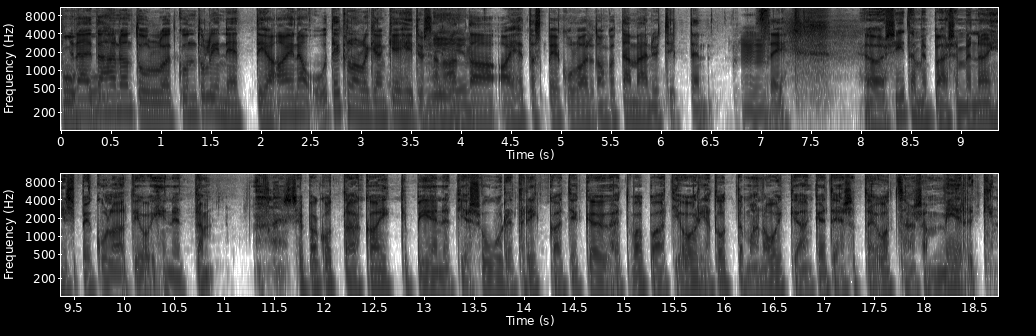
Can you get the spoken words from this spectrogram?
puhuu. Ja näitähän on tullut, että kun tuli netti ja aina teknologian kehitys niin. antaa aihetta spekuloida, että onko tämä nyt sitten mm. se. Ja siitä me pääsemme näihin spekulaatioihin, että Se pakottaa kaikki pienet ja suuret, rikkaat ja köyhät, vapaat ja orjat ottamaan oikean käteensä tai otsansa merkin.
